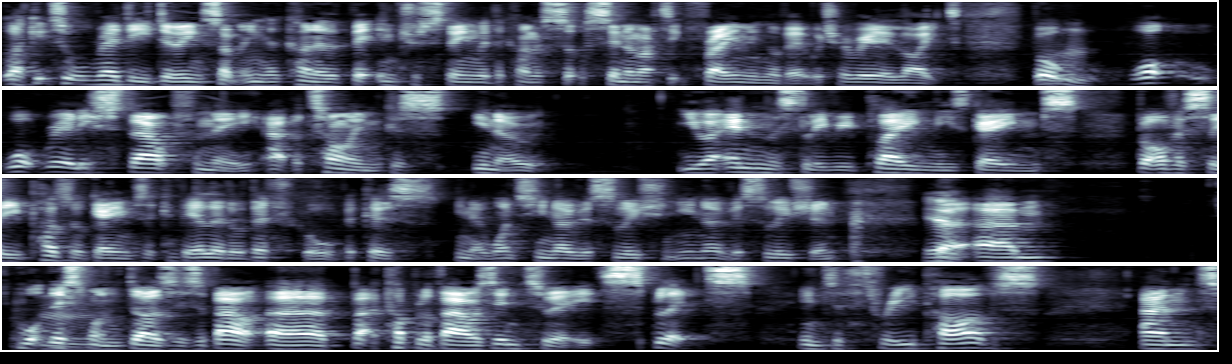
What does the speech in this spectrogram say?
like it's already doing something a kind of a bit interesting with the kind of sort of cinematic framing of it which I really liked. But hmm. what what really stood out for me at the time because you know you are endlessly replaying these games. But obviously, puzzle games it can be a little difficult because you know once you know the solution, you know the solution. Yeah. But um, what this one does is about uh, about a couple of hours into it, it splits into three paths, and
